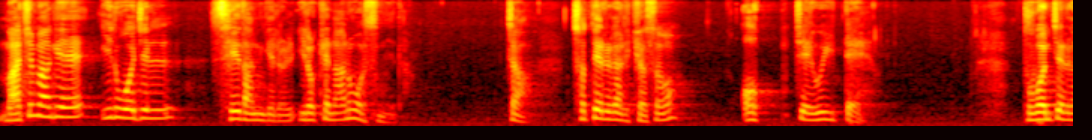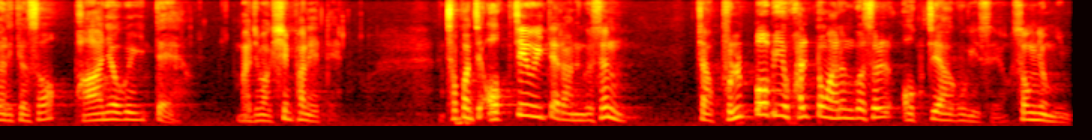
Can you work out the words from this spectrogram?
마지막에 이루어질 세 단계를 이렇게 나누었습니다. 자, 첫 때를 가리켜서 억제의 때, 두 번째를 가리켜서 반역의 때, 마지막 심판의 때. 첫 번째 억제의 때라는 것은 자, 불법이 활동하는 것을 억제하고 계세요. 성령님이.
